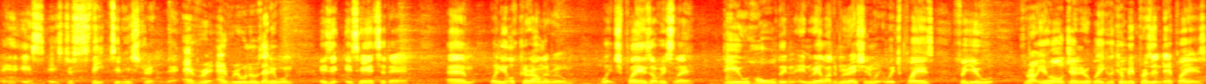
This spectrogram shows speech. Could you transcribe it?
it's it's just steeped in history. Every everyone who's anyone is is here today. Um, when you look around the room, which players obviously do you hold in, in real admiration? Which players for you throughout your whole journey of league? There can be present day players.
